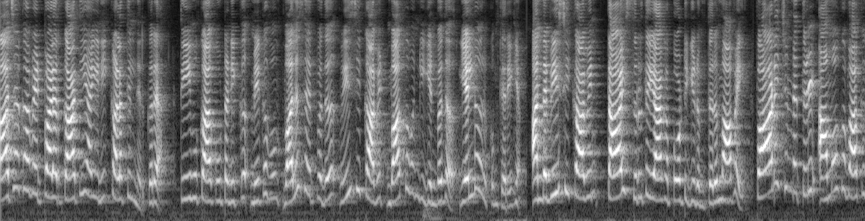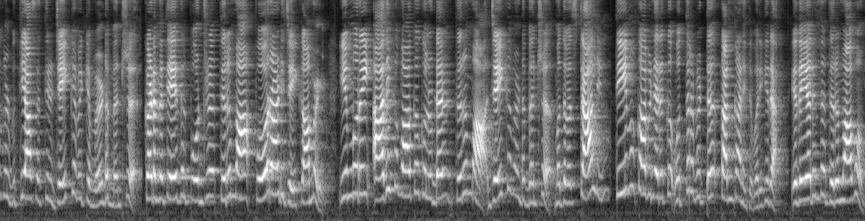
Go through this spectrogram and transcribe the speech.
பாஜக வேட்பாளர் காத்தியாயினி களத்தில் நிற்கிறார். திமுக கூட்டணிக்கு மிகவும் வலு சேர்ப்பது விசிகாவின் வாக்கு வங்கி என்பது எல்லோருக்கும் தெரியும். அந்த விசிகாவின் தாய் சிறுத்தையாக போட்டியிடும் திருமாவை பானை சின்னத்தில் அமோக வாக்குகள் வித்தியாசத்தில் ஜெயிக்க வைக்க வேண்டும் என்று கடந்த தேர்தல் போன்று திருமா போராடி ஜெயிக்காமல் இம்முறை அதிக வாக்குகளுடன் திருமா ஜெயிக்க வேண்டும் என்று முதல்வர் ஸ்டாலின் திமுகவினருக்கு உத்தரவிட்டு கண்காணித்து வருகிறார். இதையறிந்த திருமாவும்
